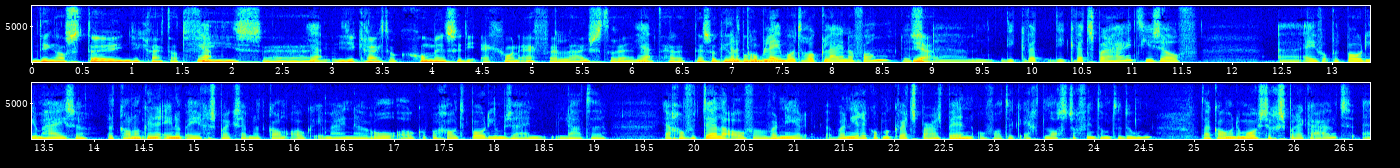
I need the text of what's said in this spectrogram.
dingen als steun, je krijgt advies. eh, Ja. Je krijgt ook gewoon mensen die echt gewoon even luisteren. Ja. Dat, dat is ook heel en het probleem wordt er ook kleiner van. Dus ehm, die, kwet, die kwetsbaarheid, jezelf eh, even op het podium hijsen. Dat kan ook in een één op één gesprek zijn, maar dat kan ook in mijn eh, rol ook op een groot podium zijn. Laten, ja, gewoon vertellen over wanneer, wanneer ik op mijn kwetsbaars ben of wat ik echt lastig vind om te doen. Daar komen de mooiste gesprekken uit. Eh,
